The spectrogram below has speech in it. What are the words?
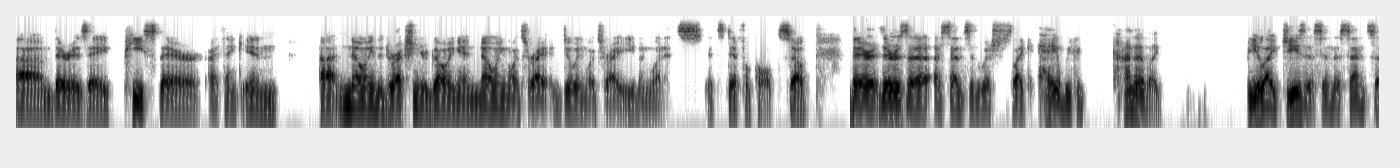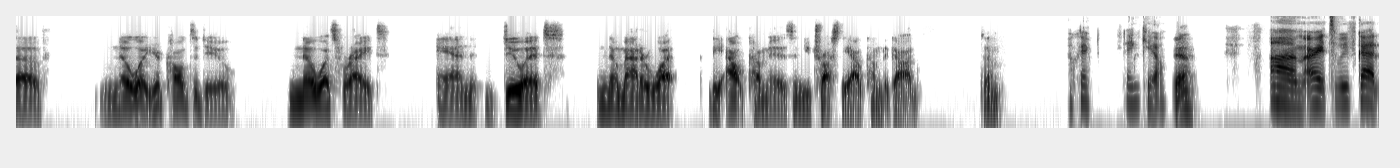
Um, there is a peace there, I think, in uh, knowing the direction you're going in, knowing what's right, and doing what's right, even when it's it's difficult. So there there is a, a sense in which it's like, hey, we could kind of like be like Jesus in the sense of know what you're called to do, know what's right, and do it no matter what the outcome is, and you trust the outcome to God. So okay, thank you. Yeah. Um, all right, so we've got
